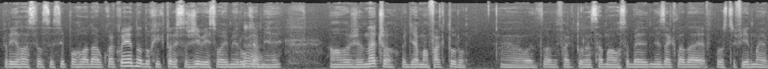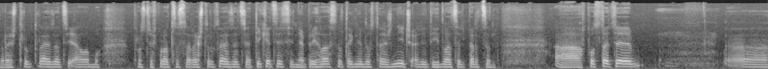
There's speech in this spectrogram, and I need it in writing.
prihlásil si si pohľadávku ako jednoduchý, ktorý sa živí svojimi rukami. Mm. A hovorí, že na čo? Veď ja mám faktúru. Ale to, faktúra sama o sebe nezakladá, proste firma je v reštrukturalizácii alebo proste v procese reštrukturalizácie. Ty, keď si si neprihlásil, tak nedostaješ nič, ani tých 20%. A v podstate eh,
